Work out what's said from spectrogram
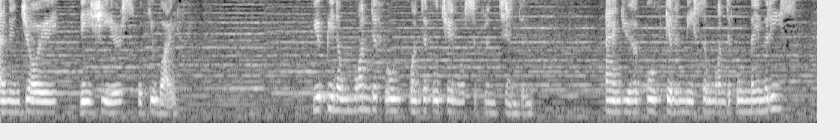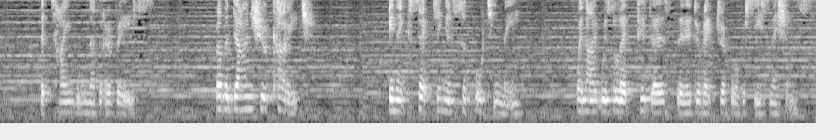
and enjoy these years with your wife. You've been a wonderful, wonderful General Superintendent, and you have both given me some wonderful memories that time will never erase. Brother Downs, your courage in accepting and supporting me when I was elected as the Director of Overseas Missions.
